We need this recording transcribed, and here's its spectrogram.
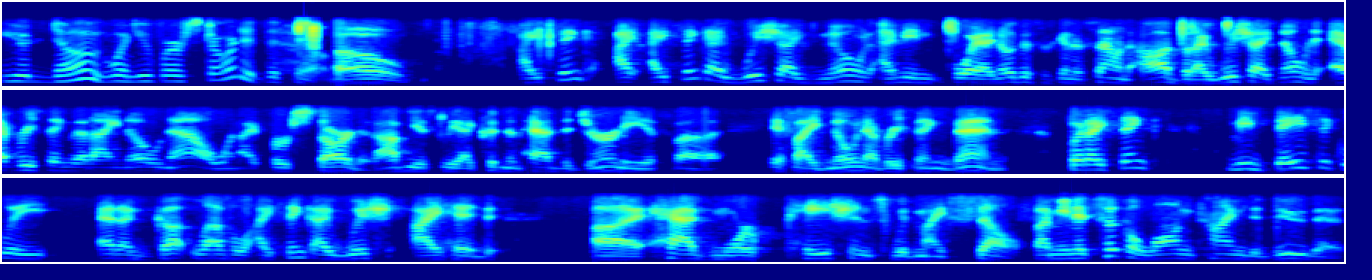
you'd known when you first started the film? Oh, I think I, I think I wish I'd known. I mean, boy, I know this is going to sound odd, but I wish I'd known everything that I know now when I first started. Obviously, I couldn't have had the journey if uh, if I'd known everything then. But I think, I mean, basically, at a gut level, I think I wish I had uh, had more patience with myself. I mean, it took a long time to do this,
